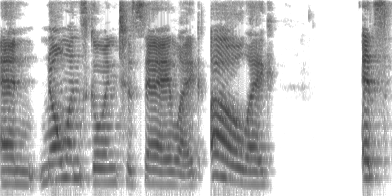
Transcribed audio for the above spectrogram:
And no one's going to say, like, oh, like, it's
